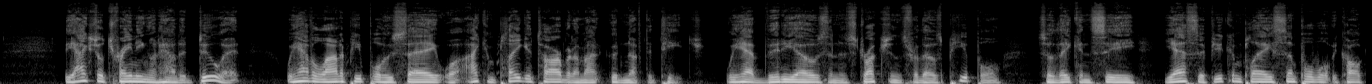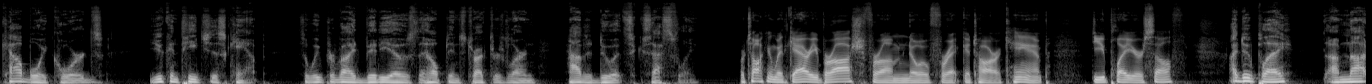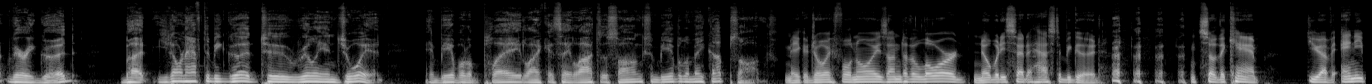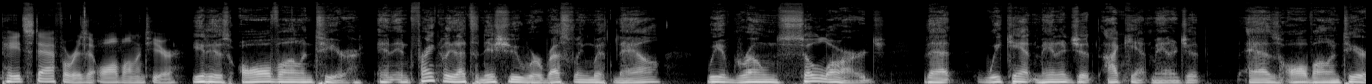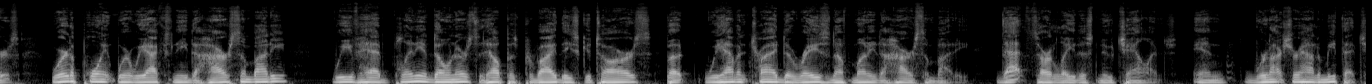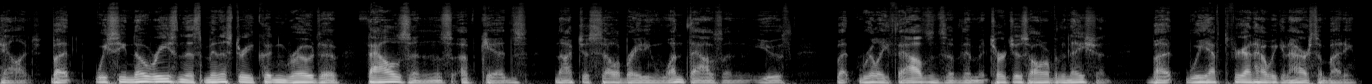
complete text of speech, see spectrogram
The actual training on how to do it, we have a lot of people who say, Well, I can play guitar, but I'm not good enough to teach. We have videos and instructions for those people so they can see, yes, if you can play simple, what we call cowboy chords, you can teach this camp. So we provide videos to help the instructors learn how to do it successfully. We're talking with Gary Brosh from No Fret Guitar Camp. Do you play yourself? I do play. I'm not very good, but you don't have to be good to really enjoy it and be able to play, like I say, lots of songs and be able to make up songs. Make a joyful noise unto the Lord. Nobody said it has to be good. so, the camp, do you have any paid staff or is it all volunteer? It is all volunteer. And, and frankly, that's an issue we're wrestling with now. We have grown so large that we can't manage it. I can't manage it as all volunteers. We're at a point where we actually need to hire somebody. We've had plenty of donors that help us provide these guitars, but we haven't tried to raise enough money to hire somebody. That's our latest new challenge. And we're not sure how to meet that challenge. But we see no reason this ministry couldn't grow to thousands of kids, not just celebrating 1,000 youth, but really thousands of them at churches all over the nation. But we have to figure out how we can hire somebody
